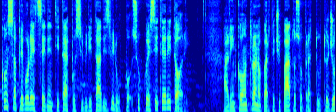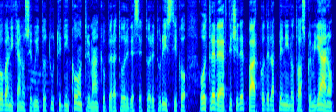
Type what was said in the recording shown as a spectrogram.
consapevolezza, identità e possibilità di sviluppo su questi territori. All'incontro hanno partecipato soprattutto giovani che hanno seguito tutti gli incontri, ma anche operatori del settore turistico, oltre ai vertici del Parco dell'Appennino Tosco-Emiliano,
